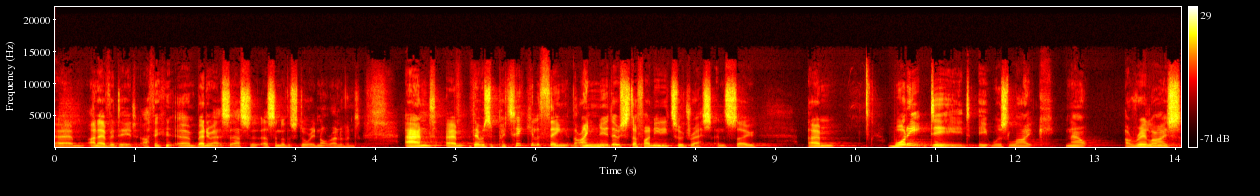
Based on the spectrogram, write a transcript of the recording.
Um, I never did. I think, um, but anyway, that's, that's, that's another story, not relevant. And um, there was a particular thing that I knew there was stuff I needed to address. And so um, what it did, it was like, now I realize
